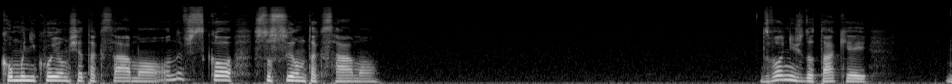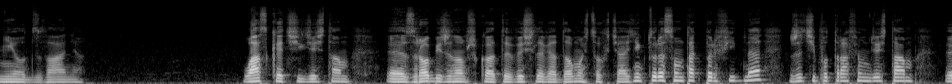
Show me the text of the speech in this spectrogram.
komunikują się tak samo, one wszystko stosują tak samo. Dzwonisz do takiej, nie odzwania. Łaskę ci gdzieś tam zrobi, że na przykład wyśle wiadomość, co chciałeś. Niektóre są tak perfidne, że ci potrafią gdzieś tam e,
